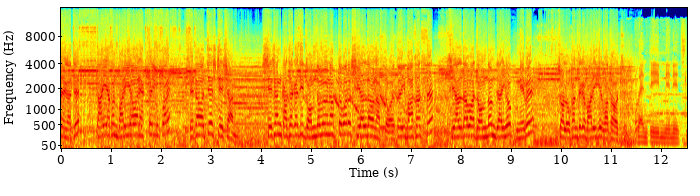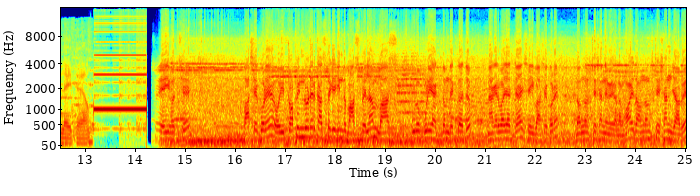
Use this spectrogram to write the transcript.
হয়ে গেছে তাই এখন বাড়ি যাওয়ার একটাই উপায় সেটা হচ্ছে স্টেশন। স্টেশন কাছাকাছি দমদমেও নামতে পারো শিয়ালদাও নামতে পারো। তো এই বাস আসছে শিয়ালদা বা দমদম যাই হোক নেবে। চলো ওখান থেকে বাড়ি গিয়ে কথা হচ্ছে। 20 minutes later. এই হচ্ছে বাসে করে ওই টপিন রোডের কাছ থেকে কিন্তু বাস পেলাম। বাস পুরোপুরি একদম দেখতে পাচ্ছ, নাগের বাজার যায় সেই বাসে করে দমদম স্টেশন নেমে গেলাম। হয় দমদম স্টেশন যাবে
